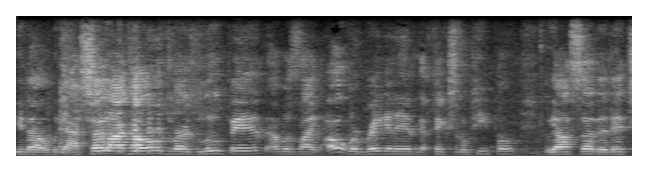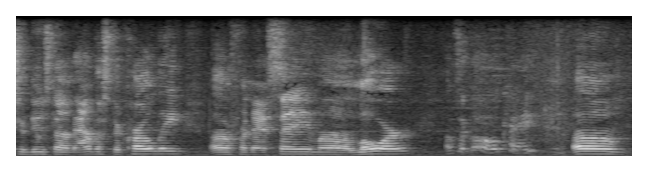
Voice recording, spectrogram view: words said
You know, we got Sherlock Holmes versus Lupin. I was like, oh, we're bringing in the fictional people. We also then introduced um, Aleister Crowley uh, from that same uh, lore. I was like, oh, okay. Um,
